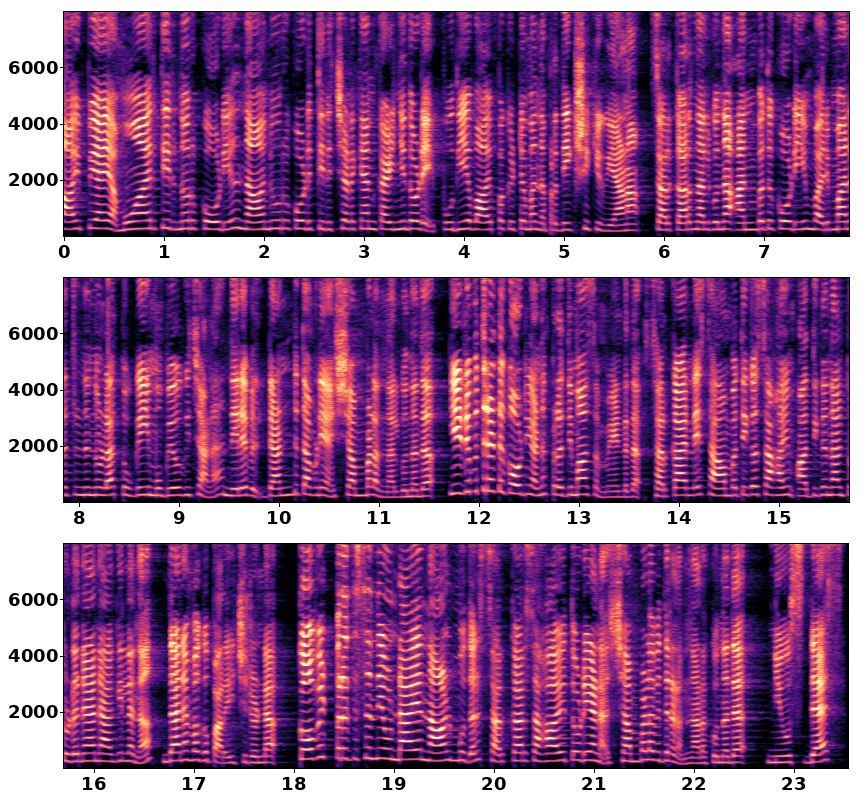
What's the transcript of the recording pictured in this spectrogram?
വായ്പയായ മൂവായിരത്തി ഇരുന്നൂറ് കോടിയിൽ നാനൂറ് കോടി തിരിച്ചടയ്ക്കാൻ കഴിഞ്ഞതോടെ പുതിയ വായ്പ കിട്ടുമെന്ന് പ്രതീക്ഷിക്കുകയാണ്. സർക്കാർ നൽകുന്ന അൻപത് കോടിയും വരുമാനത്തിൽ നിന്നുള്ള തുകയും ഉപയോഗിച്ചാണ് നിലവിൽ രണ്ട് തവണയായി ശമ്പളം നൽകുന്നത്. എഴുപത്തിരണ്ട് കോടിയാണ് പ്രതിമാസം വേണ്ടത്. സർക്കാരിന്റെ സാമ്പത്തിക സഹായം അധികനാൾ തുടരാനാകില്ലെന്ന് ധനവകുപ്പ് അറിയിച്ചിട്ടുണ്ട്. കോവിഡ് പ്രതിസന്ധി ഉണ്ടായ നാൾ മുതൽ സർക്കാർ സഹായത്തോടെയാണ് ശമ്പള വിതരണം നടക്കുന്നത്. News desk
